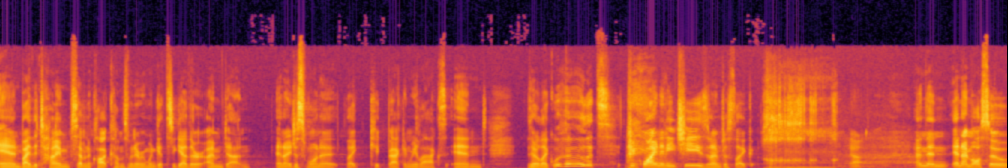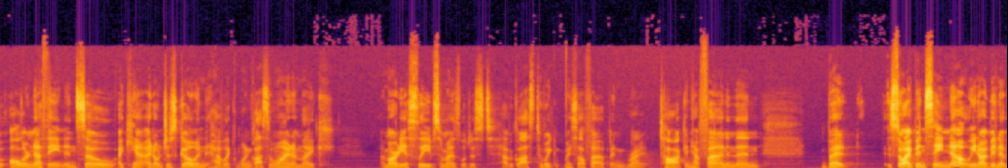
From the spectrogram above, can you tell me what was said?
and by the time seven o'clock comes, when everyone gets together, I'm done, and I just want to like kick back and relax. And they're like, "Woohoo! Let's drink wine and eat cheese," and I'm just like, Yeah. And then and I'm also all or nothing, and so I can't. I don't just go and have like one glass of wine. I'm like. I'm already asleep, so I might as well just have a glass to wake myself up and Right. talk and have fun. And then, but so I've been saying no. You know, I've been a,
